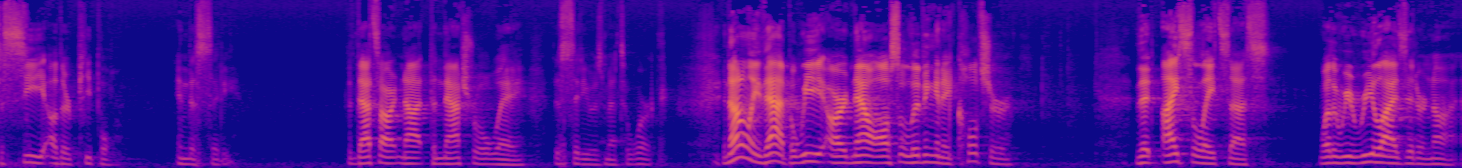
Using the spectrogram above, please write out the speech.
to see other people in this city. That that's our, not the natural way the city was meant to work. And not only that, but we are now also living in a culture that isolates us, whether we realize it or not.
